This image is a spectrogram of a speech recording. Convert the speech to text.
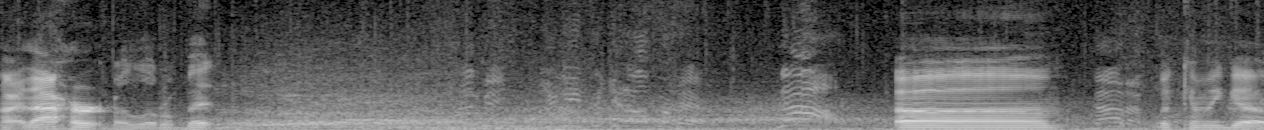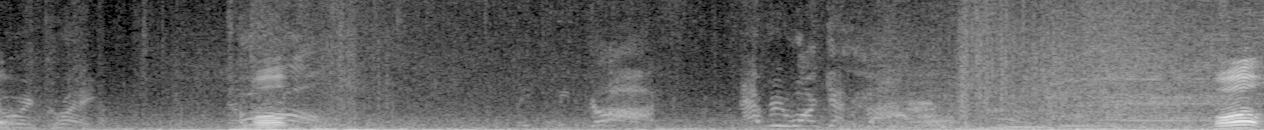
Alright, that hurt a little bit. Timmy, you need to get over here. Now. Um, where can we go? Well, Be gone. Everyone get back. well,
